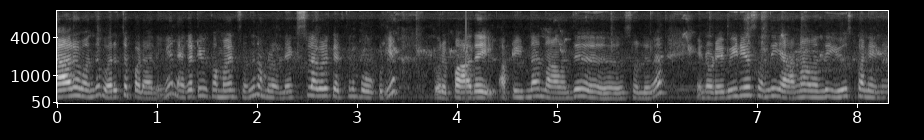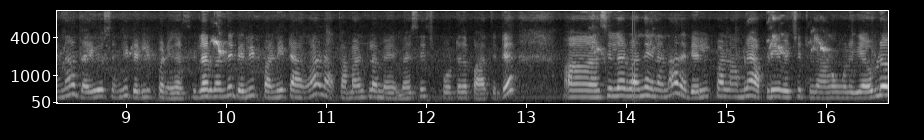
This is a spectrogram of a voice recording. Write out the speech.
யாரும் வந்து வருத்தப்படாதீங்க. நெகட்டிவ் கமெண்ட்ஸ் வந்து நம்மளோட நெக்ஸ்ட் லெவலுக்கு எடுத்துன்னு போகக்கூடிய ஒரு பாதை அப்படின்னு தான் நான் வந்து சொல்லுவேன். என்னுடைய வீடியோஸ் வந்து யாரா வந்து யூஸ் பண்ணியிருந்தீங்கன்னா தயவு செஞ்சு டெலிட் பண்ணுங்கள் சிலர் வந்து டெலிட் பண்ணிட்டாங்க. நான் கமெண்ட்டில் மெ மெசேஜ் போட்டதை பார்த்துட்டு சிலர் வந்து என்னென்னா அதை டெலிட் பண்ணாமலே அப்படியே வச்சுட்ருக்காங்க உங்களுக்கு எவ்வளோ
